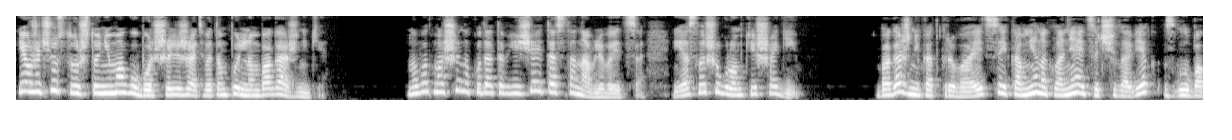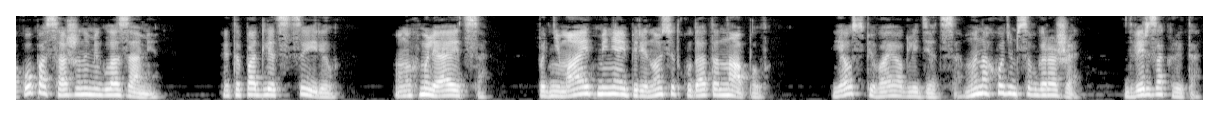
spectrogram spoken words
Я уже чувствую, что не могу больше лежать в этом пыльном багажнике. Но вот машина куда-то въезжает и останавливается. Я слышу громкие шаги. Багажник открывается, и ко мне наклоняется человек с глубоко посаженными глазами. Это подлец Цирил. Он ухмыляется, поднимает меня и переносит куда-то на пол. Я успеваю оглядеться. Мы находимся в гараже. Дверь закрыта.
